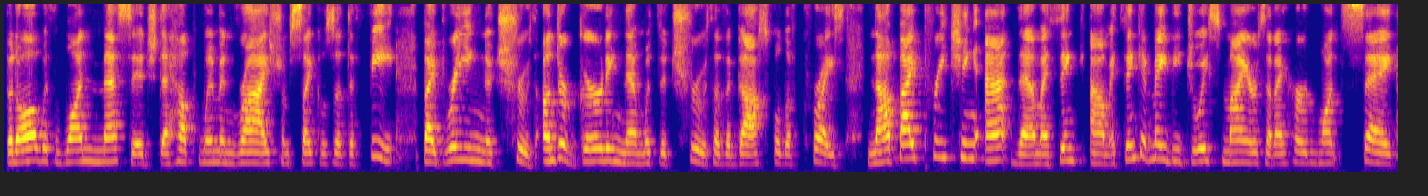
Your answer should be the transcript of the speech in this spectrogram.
but all with one message to help women rise from cycles of defeat by bringing the truth, undergirding them with the truth of the gospel of Christ, not by preaching at them. I think, um, I think it may be Joyce Myers that I heard once say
